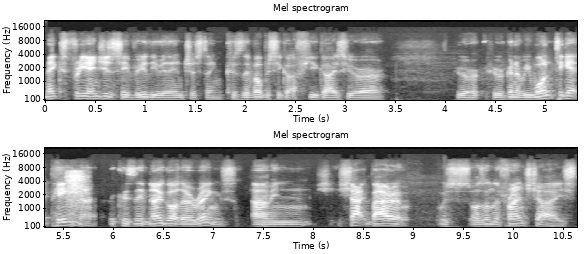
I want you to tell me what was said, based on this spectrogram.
makes free agency really really interesting because they've obviously got a few guys who are who are who are going to be want to get paid now because they've now got their rings. I mean, Shaq Barrett was was on the franchise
